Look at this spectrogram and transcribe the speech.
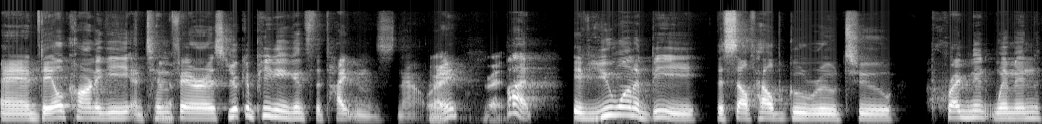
and Dale Carnegie and Tim yeah. Ferriss. You're competing against the titans now, right? Right. right. But if you want to be the self-help guru to pregnant women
